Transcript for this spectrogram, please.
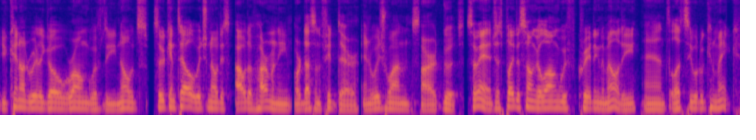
you cannot really go wrong with the notes, so you can tell which note is out of harmony or doesn't fit there and which ones are good. So yeah, just play the song along with creating the melody and let's see what we can make.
